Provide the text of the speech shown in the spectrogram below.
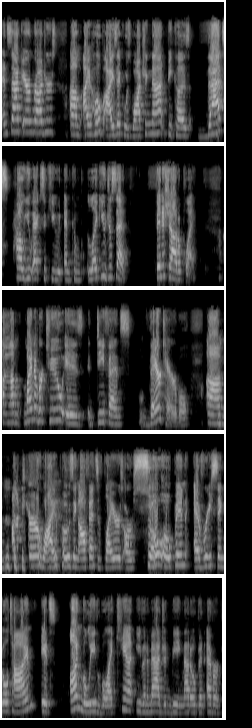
and sack Aaron Rodgers. Um, I hope Isaac was watching that because that's how you execute and, comp- like you just said, finish out a play. Um, my number two is defense. They're terrible. Um, I'm sure why opposing offensive players are so open every single time. It's unbelievable. I can't even imagine being that open ever.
